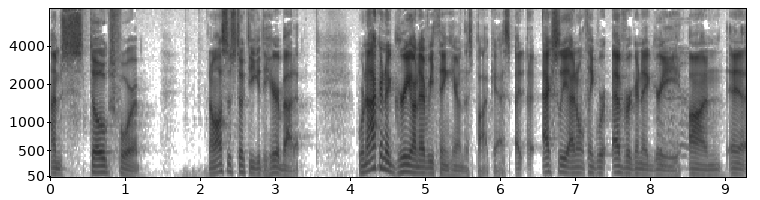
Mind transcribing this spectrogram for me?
I'm stoked for it. And I'm also stoked that you get to hear about it. We're not going to agree on everything here on this podcast. I- actually, I don't think we're ever going to agree on uh,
